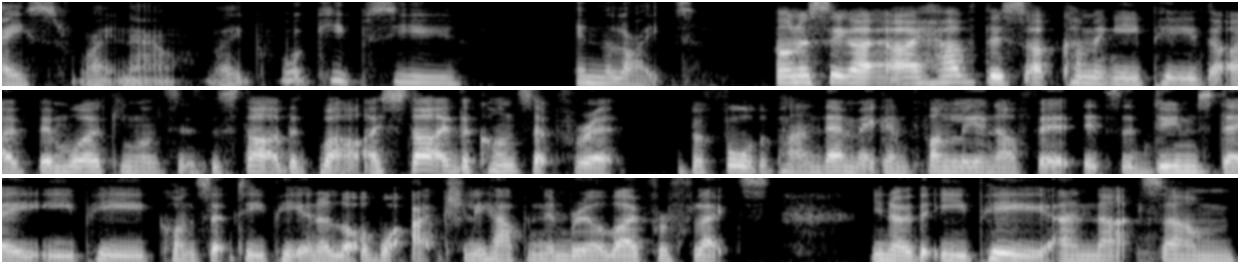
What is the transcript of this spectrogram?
Ace right now? Like, what keeps you in the light? honestly I, I have this upcoming ep that i've been working on since the start of the well i started the concept for it before the pandemic and funnily enough it, it's a doomsday ep concept ep and a lot of what actually happened in real life reflects you know the ep and that's um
